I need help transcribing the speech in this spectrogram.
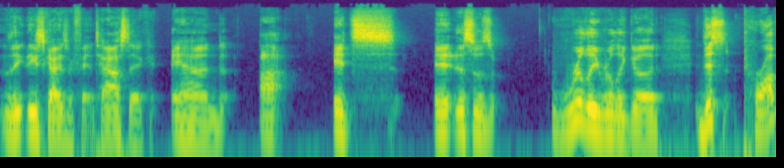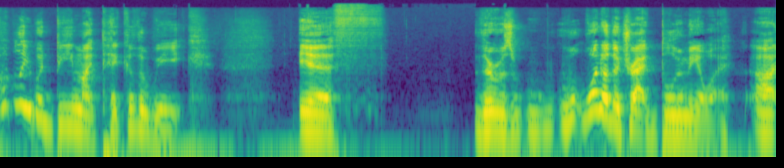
These guys are fantastic, and uh, it's it, this was really really good. This probably would be my pick of the week if there was w- one other track blew me away uh,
